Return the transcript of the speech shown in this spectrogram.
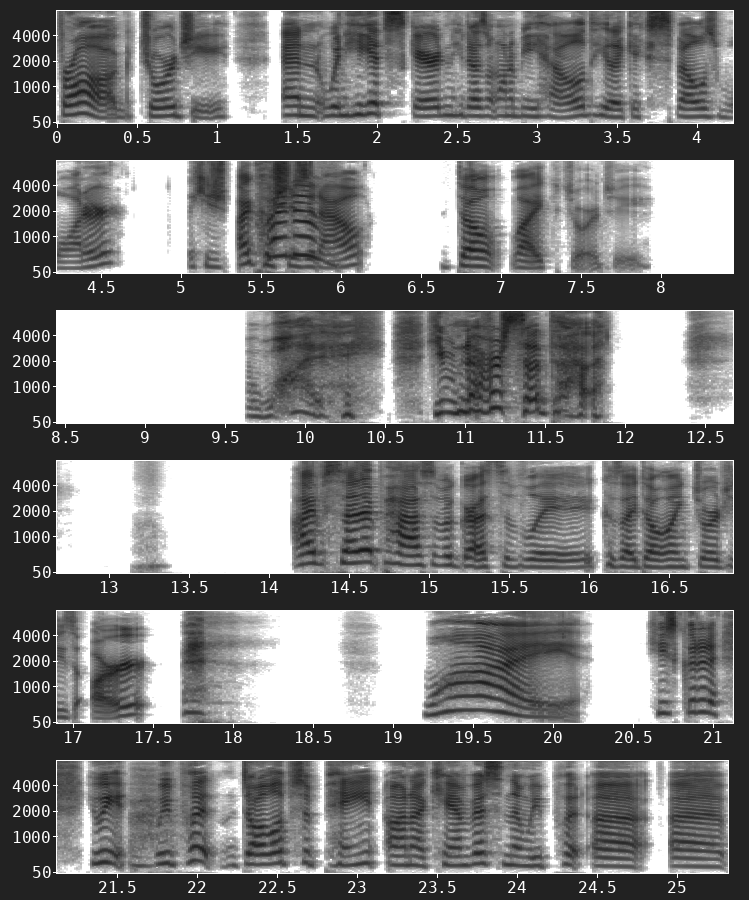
frog Georgie, and when he gets scared and he doesn't want to be held, he like expels water, like he just I kind pushes it out. don't like Georgie. Why? You've never said that. I've said it passive aggressively because I don't like Georgie's art. Why? He's good at it. We we put dollops of paint on a canvas and then we put a a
